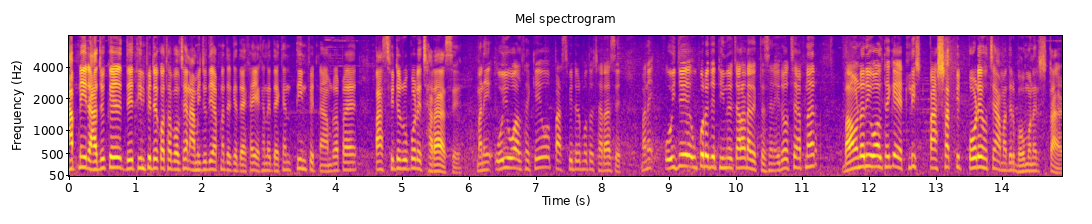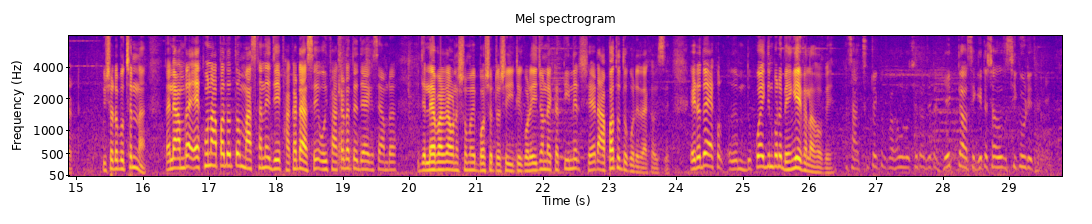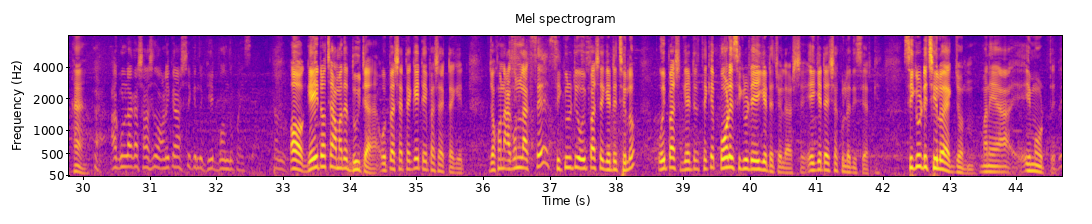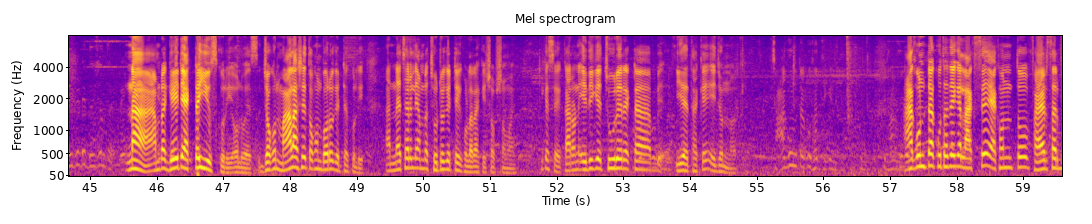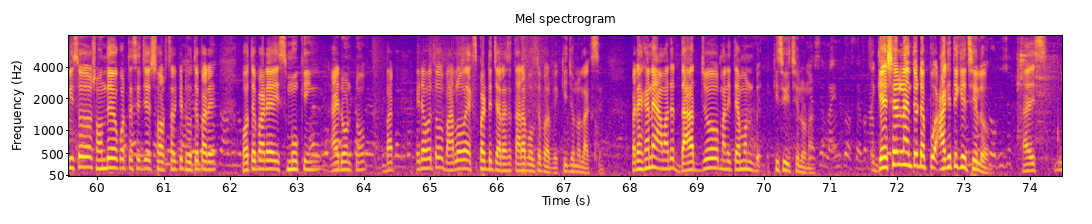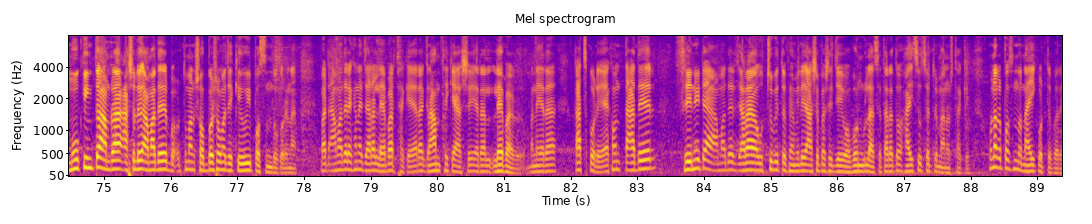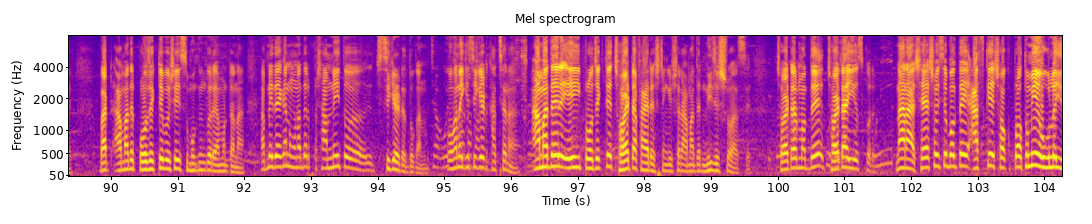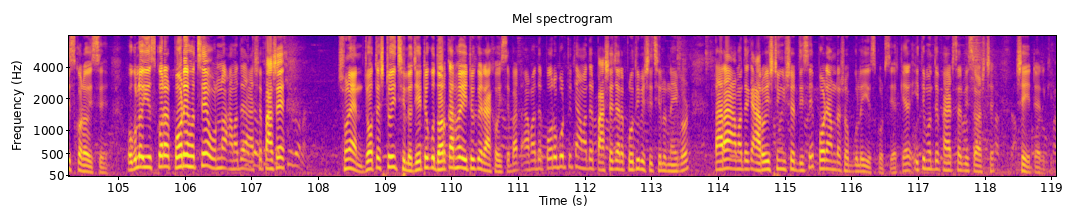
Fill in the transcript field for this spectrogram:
আপনি রাজুকের যে তিন ফিটের কথা বলছেন আমি যদি আপনাদেরকে দেখাই এখানে দেখেন তিন ফিট না আমরা প্রায় পাঁচ ফিটের উপরে ছাড়া আছে। মানে ওই ওয়াল থেকেও পাঁচ ফিটের মতো ছাড়া আছে। মানে ওই যে উপরে যে টিনের চালাটা দেখতেছেন এটা হচ্ছে আপনার বাউন্ডারি ওয়াল থেকে অ্যাটলিস্ট পাঁচ সাত ফিট পরে হচ্ছে আমাদের ভবনের স্টার্ট বিষয়টা বুঝছেন না? তাহলে আমরা এখন আপাতত মাঝখানে যে ফাঁকাটা আছে ওই ফাঁকাটাতে দেখা গেছে আমরা যে লেবাররা অনেক সময় বসে টসে ইটে করে এই জন্য একটা টিনের শেড আপাতত করে রাখা হয়েছে। এটা তো এখন কয়েকদিন পরে ভেঙেই ফেলা হবে। আচ্ছা ছোট্ট একটু কথা বলো সেটা যেটা গেটটা আছে গেটের সাথে সিকিউরিটি থাকে। হ্যাঁ। হ্যাঁ, আগুন লাগার সাথে সাথে অনেকে আসছে কিন্তু গেট বন্ধ পাইছে। ও গেট হচ্ছে আমাদের দুইটা ওই পাশে একটা গেট এই পাশে একটা গেট যখন আগুন লাগছে সিকিউরিটি ওই পাশে গেটে ছিল ওই পাশ গেটের থেকে পরে সিকিউরিটি এই গেটে চলে আসছে এই গেটে এসে খুলে দিছে আর কি। সিকিউরিটি ছিল একজন মানে এই মুহূর্তে। না আমরা গেট একটাই ইউজ করি অলওয়েজ যখন মাল আসে তখন বড় গেটটা খুলি। আর ন্যাচারালি আমরা ছোটো গেটটাই খোলা রাখি সবসময়। ঠিক আছে? কারণ এদিকে চুরের একটা ইয়ে থাকে এই জন্য আর কি। আচ্ছা, আগুনটা কোথা থেকে আগুনটা কোথা থেকে লাগছে? এখন তো ফায়ার সার্ভিসও সন্দেহ করতেছে যে শর্ট সার্কিট হতে পারে। হতে পারে smoking I don't know but এটা হয়তো ভালো এক্সপার্টি যারা আছে তারা বলতে পারবে কি জন্য লাগছে। বাট এখানে আমাদের দাহ্য মানে তেমন কিছুই ছিল না। গ্যাসের লাইন তো এটা আগে থেকেই ছিল। স্মোকিং তো আমরা আসলে আমাদের বর্তমান সভ্য সমাজে কেউই পছন্দ করে না। বাট আমাদের এখানে যারা লেবার থাকে এরা গ্রাম থেকে আসে এরা লেবার মানে এরা কাজ করে। এখন তাদের শ্রেণীটা আমাদের যারা উচ্চবিত্ত ফ্যামিলির আশেপাশে যে ভবনগুলো আছে তারা তো হাই সোসাইটির মানুষ থাকে। ওনারা পছন্দ নাই করতে পারে। বাট আমাদের প্রজেক্টে বসেই স্মোকিং করে এমনটা না। আপনি দেখেন ওনাদের সামনেই তো সিগারেটের দোকান। ওখানে কি সিগারেট খাচ্ছে না? আমাদের এই প্রজেক্টে ছয়টা ফায়ার এক্সটিংগুইশার আমাদের নিজস্ব আছে। ছয়টার মধ্যে ছয়টা ইউজ করে। না না শেষ হয়েছে বলতে আজকে প্রথমেই ওগুলো ইউজ করা হয়েছে। ওগুলো ইউজ করার পরে হচ্ছে অন্য আমাদের আশেপাশে শুনেন, যথেষ্টই ছিল, যেটুকু দরকার হয় এইটুকু রাখা হয়েছে। বাট আমাদের পরবর্তীতে আমাদের পাশে যারা প্রতিবেশী ছিল নেইবর তারা আমাদেরকে আরও এক্সটিংগুইশার দিছে, পরে আমরা সবগুলো ইউজ করছি। আর কি ইতিমধ্যে ফায়ার সার্ভিসও আসছে সেইটা আর কি।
